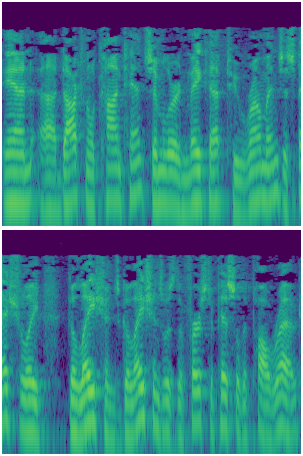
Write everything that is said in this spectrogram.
in uh, doctrinal content, similar in makeup to Romans, especially Galatians. Galatians was the first epistle that Paul wrote,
